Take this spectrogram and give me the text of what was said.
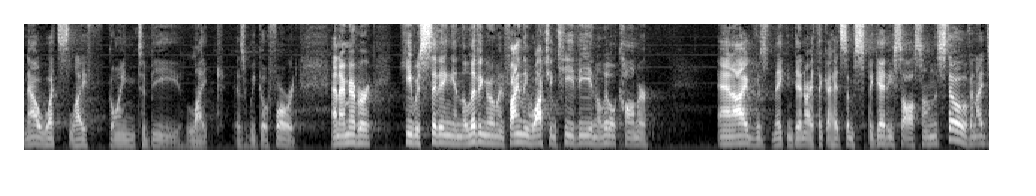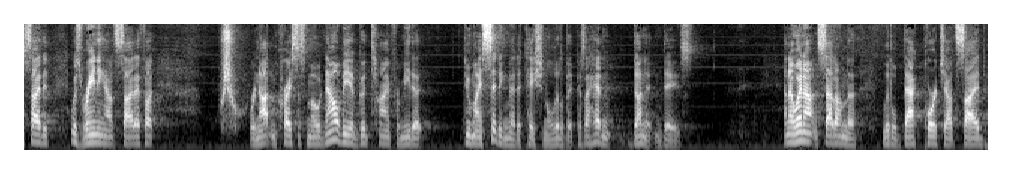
now what's life going to be like as we go forward? And I remember he was sitting in the living room and finally watching TV and a little calmer. And I was making dinner. I think I had some spaghetti sauce on the stove. And I decided it was raining outside. I thought, we're not in crisis mode. Now would be a good time for me to do my sitting meditation a little bit because I hadn't done it in days. And I went out and sat on the little back porch outside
